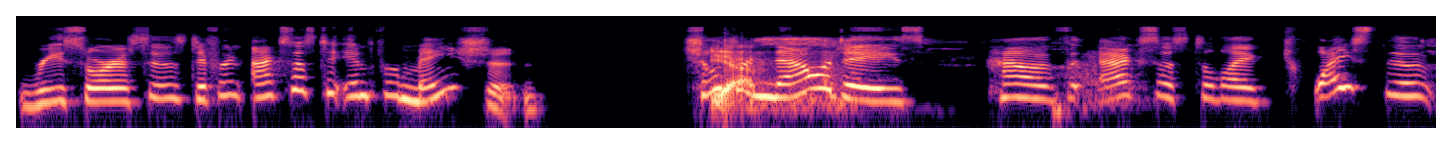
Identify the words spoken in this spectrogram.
resources, different access to information. Children Yeah. nowadays have access to like twice the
